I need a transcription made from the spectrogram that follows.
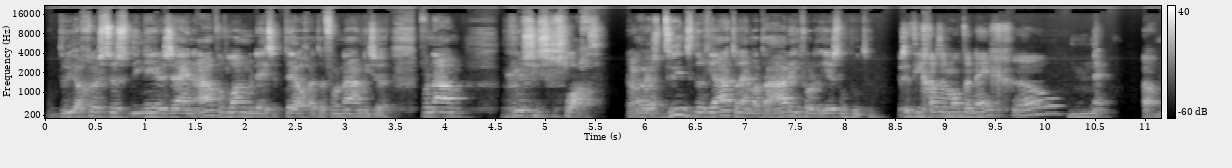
Op 3 augustus dineerde zij een avond lang met deze telg uit de voornamische, voornaam Russisch geslacht. Hij was 23 jaar toen hij Matahari voor het eerst ontmoette. Zit die gast in Montenegro? Nee. Oh.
